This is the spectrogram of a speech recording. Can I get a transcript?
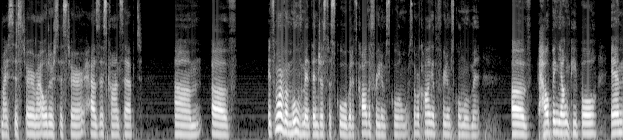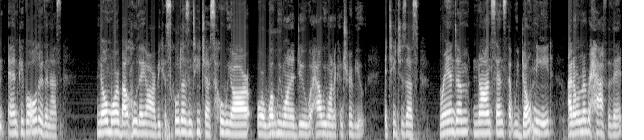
my sister, my older sister, has this concept um, of. It's more of a movement than just a school, but it's called the Freedom School. So we're calling it the Freedom School movement of helping young people and and people older than us know more about who they are because school doesn't teach us who we are or what we want to do, how we want to contribute. It teaches us random nonsense that we don't need. I don't remember half of it,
